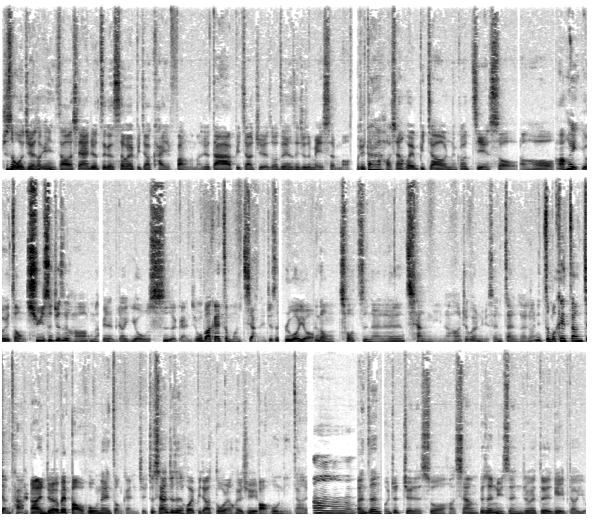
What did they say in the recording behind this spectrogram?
就是我觉得说，因为你知道现在就这个社会比较开放了嘛，就大家比较觉得说这件事就是没什么。我觉得大家好像会比较能够接受，然后好像会有一种趋势，就是好像我们变得比较优势的感觉。我不知道该怎么讲，就是如果有那种臭直男在那呛你，然后就会有女生站出来说你怎么可以这样讲他，然后你就会被保护那种感觉，就像就是会比较多人会去保护你这样。嗯，反正我就觉得说，好像就是女生就会对 gay 比较友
